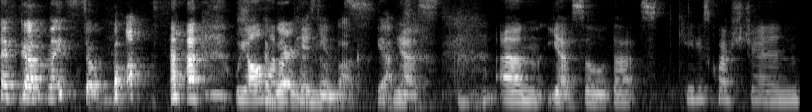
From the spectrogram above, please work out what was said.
I've got my soapbox. we all have opinions. yeah. Mm-hmm. Yes. Um, yeah. So that's Katie's question,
